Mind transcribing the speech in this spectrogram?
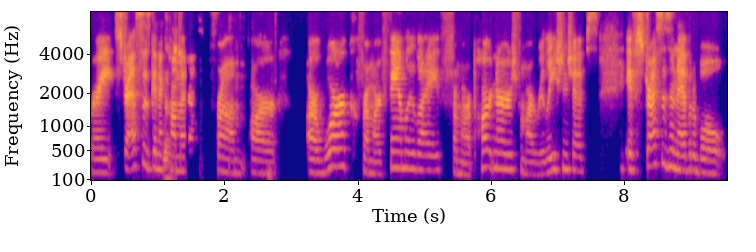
right? Stress is going to come at us from our our work, from our family life, from our partners, from our relationships. If stress is inevitable,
